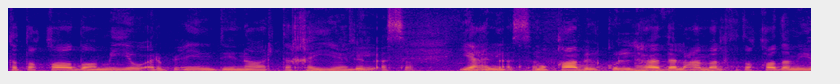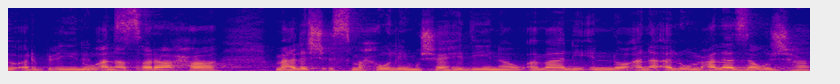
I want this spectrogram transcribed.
تتقاضى 140 دينار تخيلي للأسف يعني للأسف. مقابل كل هذا العمل تتقاضى 140 وأنا للأسف. صراحة معلش اسمحوا لي مشاهدينا وأماني إنه أنا ألوم على زوجها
